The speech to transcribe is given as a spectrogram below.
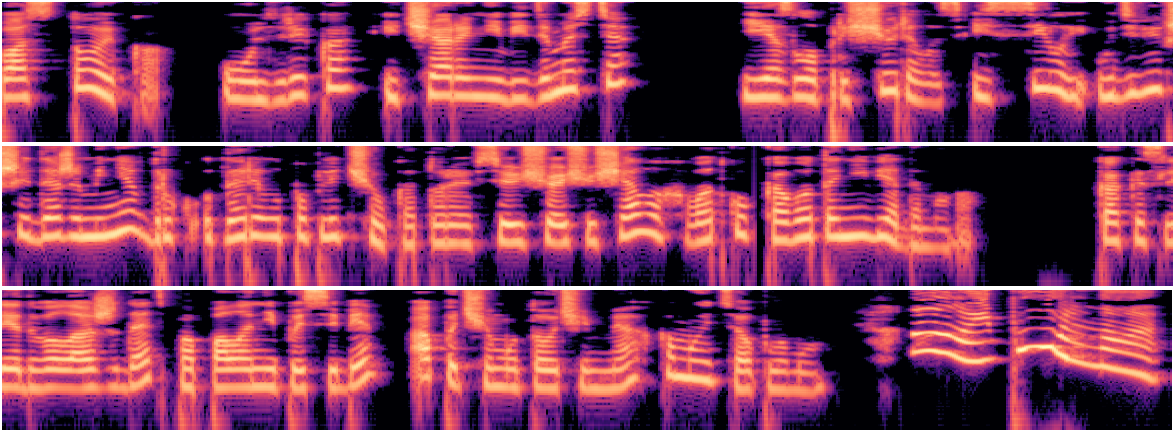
«Постой-ка! Ульрика и чары невидимости?» Я зло прищурилась и с силой, удивившей даже меня, вдруг ударила по плечу, которое все еще ощущало хватку кого-то неведомого. Как и следовало ожидать, попала не по себе, а почему-то очень мягкому и теплому. «Ай, больно!»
